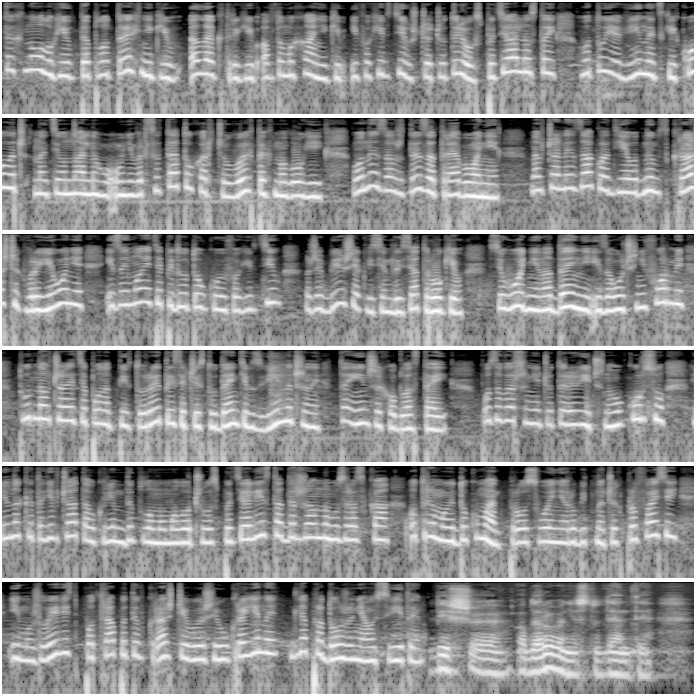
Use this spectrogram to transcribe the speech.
Технологів, теплотехніків, електриків, автомеханіків і фахівців ще чотирьох спеціальностей готує Вінницький коледж Національного університету харчових технологій. Вони завжди затребувані. Навчальний заклад є одним з кращих в регіоні і займається підготовкою фахівців вже більш як 80 років. Сьогодні на денній і заочній формі тут навчається понад півтори тисячі студентів з Вінниччини та інших областей. По завершенні чотирирічного курсу юнаки та дівчата, окрім диплому молодшого спеціаліста державного зразка, отримують документ про освоєння робітничих професій і можливість потрапити в кращі виші України для продовження освіти. Більш е, обдаровані студенти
